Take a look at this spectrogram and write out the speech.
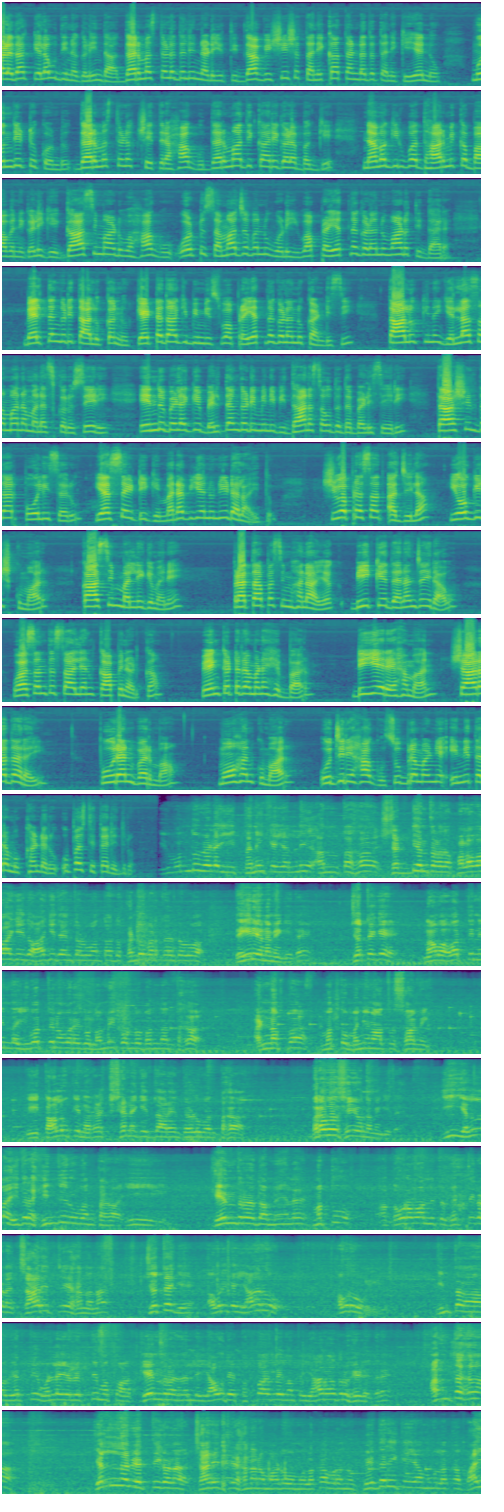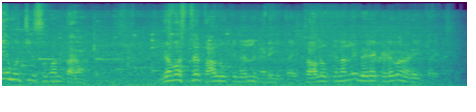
ಕಳೆದ ಕೆಲವು ದಿನಗಳಿಂದ ಧರ್ಮಸ್ಥಳದಲ್ಲಿ ನಡೆಯುತ್ತಿದ್ದ ವಿಶೇಷ ತನಿಖಾ ತಂಡದ ತನಿಖೆಯನ್ನು ಮುಂದಿಟ್ಟುಕೊಂಡು ಧರ್ಮಸ್ಥಳ ಕ್ಷೇತ್ರ ಹಾಗೂ ಧರ್ಮಾಧಿಕಾರಿಗಳ ಬಗ್ಗೆ ನಮಗಿರುವ ಧಾರ್ಮಿಕ ಭಾವನೆಗಳಿಗೆ ಘಾಸಿ ಮಾಡುವ ಹಾಗೂ ಒಟ್ಟು ಸಮಾಜವನ್ನು ಒಡೆಯುವ ಪ್ರಯತ್ನಗಳನ್ನು ಮಾಡುತ್ತಿದ್ದಾರೆ. ಬೆಳ್ತಂಗಡಿ ತಾಲೂಕನ್ನು ಕೆಟ್ಟದಾಗಿ ಬಿಂಬಿಸುವ ಪ್ರಯತ್ನಗಳನ್ನು ಖಂಡಿಸಿ ತಾಲೂಕಿನ ಎಲ್ಲ ಸಮಾನ ಮನಸ್ಕರು ಸೇರಿ ಇಂದು ಬೆಳಗ್ಗೆ ಬೆಳ್ತಂಗಡಿ ಮಿನಿ ವಿಧಾನಸೌಧದ ಬಳಿ ಸೇರಿ ತಹಶೀಲ್ದಾರ್, ಪೊಲೀಸರು, ಎಸ್ಐಟಿಗೆ ಮನವಿಯನ್ನು ನೀಡಲಾಯಿತು. ಶಿವಪ್ರಸಾದ್ ಅಜಿಲ, ಯೋಗೀಶ್ ಕುಮಾರ್ ಕಾಸಿಂ ಮಲ್ಲಿಗೆಮನೆ, ಪ್ರತಾಪ ಸಿಂಹನಾಯಕ್, ಬಿಕೆ ಧನಂಜಯ್ ರಾವ್, ವಸಂತ ಸಾಲ್ಯನ್ ಕಾಪಿನಡ್ಕ, ವೆಂಕಟರಮಣ ಹೆಬ್ಬಾರ್, ಡಿಎ ರೆಹಮಾನ್, ಶಾರದಾ ರೈ, ಪೂರನ್ ವರ್ಮಾ, ಮೋಹನ್ ಕುಮಾರ್, ಉಜಿರಿ ಹಾಗೂ ಸುಬ್ರಹ್ಮಣ್ಯ ಇನ್ನಿತರ ಮುಖಂಡರು ಉಪಸ್ಥಿತರಿದ್ದರು. ಒಂದು ವೇಳೆ ಈ ತನಿಖೆಯಲ್ಲಿ ಅಂತಹ ಷಡ್ಯಂತ್ರದ ಫಲವಾಗಿ ಇದು ಆಗಿದೆ ಅಂತ ಹೇಳುವಂಥದ್ದು ಕಂಡು ಬರ್ತದೆ ಅಂತ ಹೇಳುವ ಧೈರ್ಯ ನಮಗಿದೆ. ಜೊತೆಗೆ ನಾವು ಅವತ್ತಿನಿಂದ ಇವತ್ತಿನವರೆಗೂ ನಂಬಿಕೊಂಡು ಬಂದಂತಹ ಅಣ್ಣಪ್ಪ ಮತ್ತು ಮಂಜುನಾಥ ಸ್ವಾಮಿ ಈ ತಾಲೂಕಿನ ರಕ್ಷಣೆಗಿದ್ದಾರೆ ಅಂತ ಹೇಳುವಂತಹ ಭರವಸೆಯು ನಮಗಿದೆ. ಈ ಎಲ್ಲ ಇದರ ಹಿಂದಿರುವಂತಹ ಈ ಕೇಂದ್ರದ ಮೇಲೆ ಮತ್ತು ಆ ಗೌರವಾನ್ವಿತ ವ್ಯಕ್ತಿಗಳ ಚಾರಿತ್ರ್ಯ ಹನನ ಜೊತೆಗೆ ಅವರಿಗೆ ಯಾರು ಅವರು ಇಂತಹ ವ್ಯಕ್ತಿ, ಒಳ್ಳೆಯ ವ್ಯಕ್ತಿ ಮತ್ತು ಆ ಕೇಂದ್ರದಲ್ಲಿ ಯಾವುದೇ ತಪ್ಪಾಗಲಿಲ್ಲ ಅಂತ ಯಾರಾದರೂ ಹೇಳಿದರೆ ಅಂತಹ ಎಲ್ಲ ವ್ಯಕ್ತಿಗಳ ಚಾರಿತ್ರ್ಯ ಹನನ ಮಾಡುವ ಮೂಲಕ ಅವರನ್ನು ಬೆದರಿಕೆಯ ಮೂಲಕ ಬಾಯಿ ಮುಚ್ಚಿಸುವಂತಹ ವ್ಯವಸ್ಥೆ ತಾಲೂಕಿನಲ್ಲಿ ನಡೆಯುತ್ತಾ ಇದೆ. ತಾಲೂಕಿನಲ್ಲಿ ಬೇರೆ ಕಡೆಗೂ ನಡೆಯುತ್ತಾ ಇದೆ.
